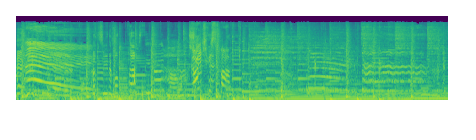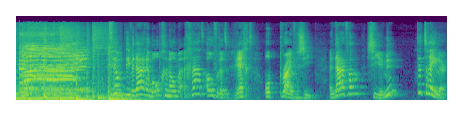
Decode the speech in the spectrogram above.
Hey! Dat ziet er fantastisch uit man. Kans gespannen. De film die we daar hebben opgenomen gaat over het recht op privacy. En daarvan zie je nu de trailer.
